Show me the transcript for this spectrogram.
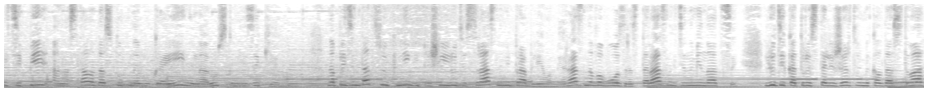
И теперь она стала доступной в Украине на русском языке. На презентацию книги пришли люди с разными проблемами, разного возраста, разных деноминаций, люди, которые стали жертвами колдовства,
